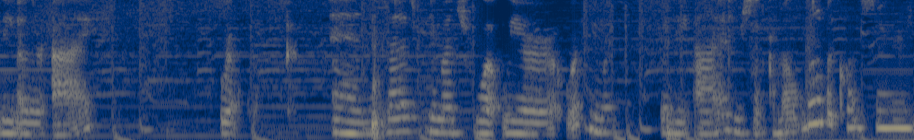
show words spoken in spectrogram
the other eye real quick. And that is pretty much what we are working with for the eyes. We're just gonna come a little bit closer.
